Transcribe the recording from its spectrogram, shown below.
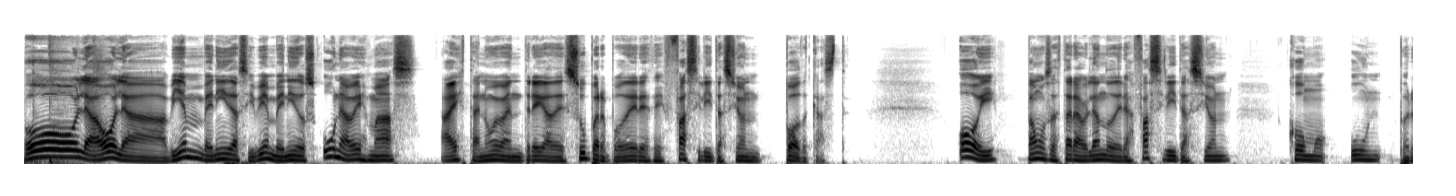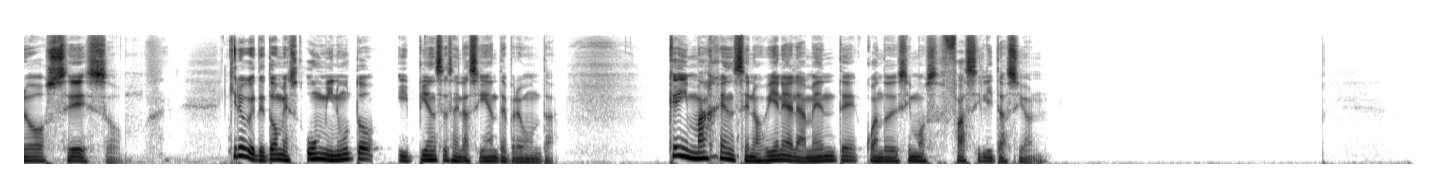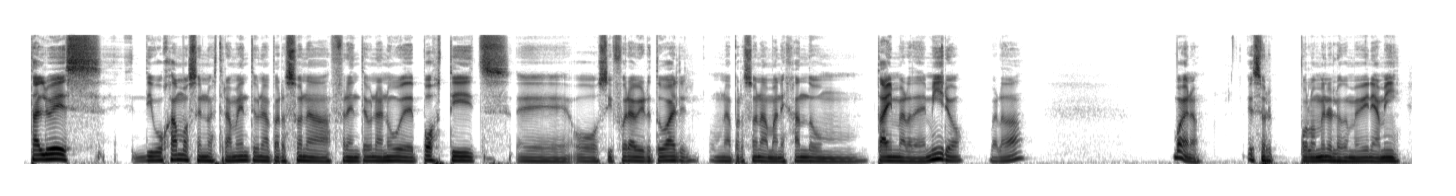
Hola, hola, bienvenidas y bienvenidos una vez más a esta nueva entrega de Superpoderes de Facilitación Podcast. Hoy vamos a estar hablando de la facilitación como un proceso. Quiero que te tomes un minuto y pienses en la siguiente pregunta. ¿Qué imagen se nos viene a la mente cuando decimos facilitación? Tal vez dibujamos en nuestra mente una persona frente a una nube de post-its eh, o si fuera virtual, una persona manejando un timer de Miro, ¿verdad? Bueno, eso es por lo menos lo que me viene a mí.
